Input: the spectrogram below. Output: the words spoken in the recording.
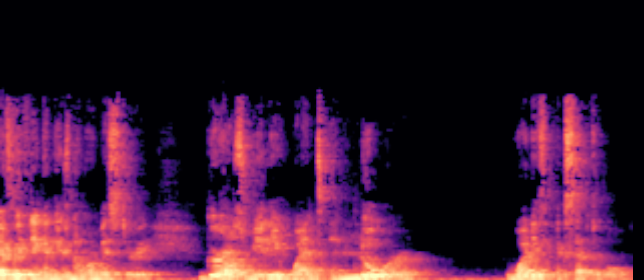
everything, and there's no more mystery. Girls really went and lower what is acceptable.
